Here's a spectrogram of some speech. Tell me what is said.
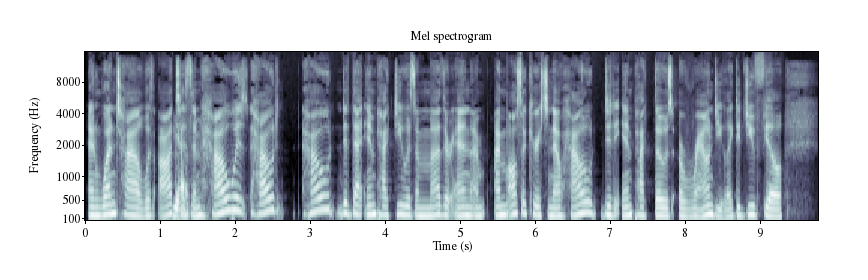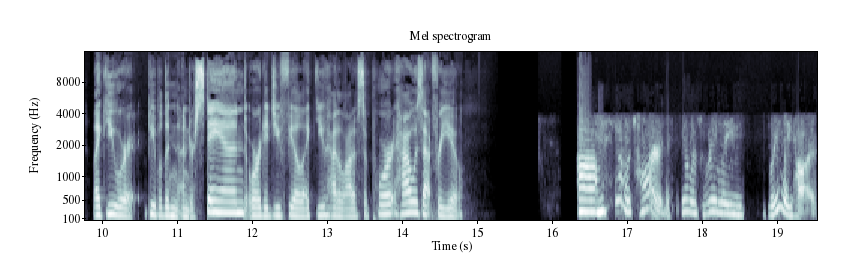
and one child with autism. How was how how did that impact you as a mother? And I'm I'm also curious to know how did it impact those around you? Like, did you feel like you were people didn't understand, or did you feel like you had a lot of support? How was that for you? Um, it was hard. It was really, really hard.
